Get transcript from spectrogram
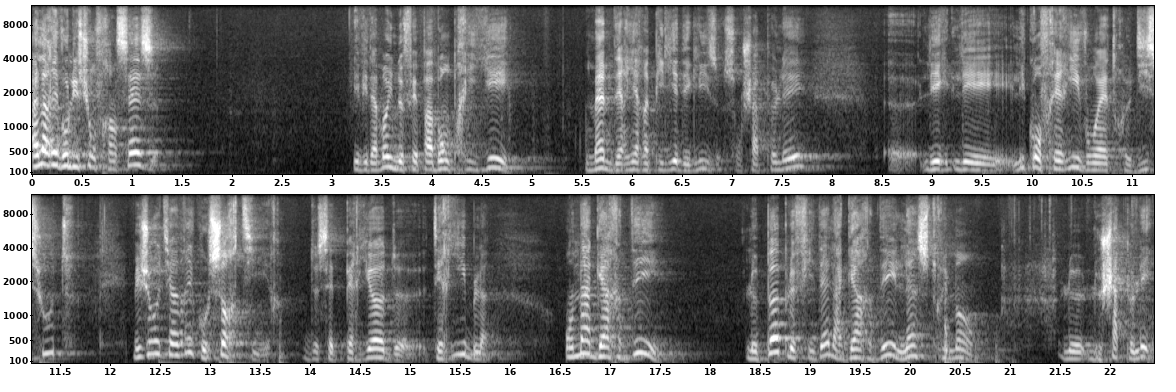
À la Révolution française, évidemment, il ne fait pas bon prier, même derrière un pilier d'église, son chapelet. Euh, les, les confréries vont être dissoutes, mais je retiendrai qu'au sortir de cette période terrible, on a gardé le peuple fidèle a gardé l'instrument, le, chapelet,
